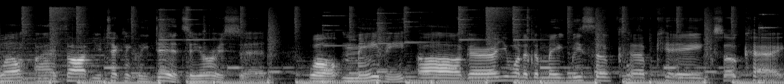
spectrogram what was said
Well, I thought you technically did, Sayori said. Well, maybe. Oh, girl, you wanted to make me some cupcakes. Okay.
